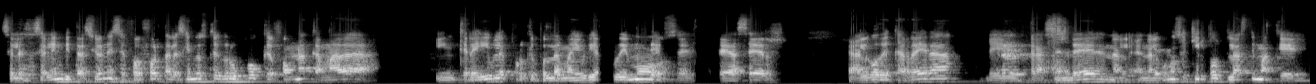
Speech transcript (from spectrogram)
se les hacía la invitación y se fue fortaleciendo este grupo que fue una camada increíble porque pues la mayoría pudimos este, hacer algo de carrera, de trascender en, en, algunos equipos. Lástima que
